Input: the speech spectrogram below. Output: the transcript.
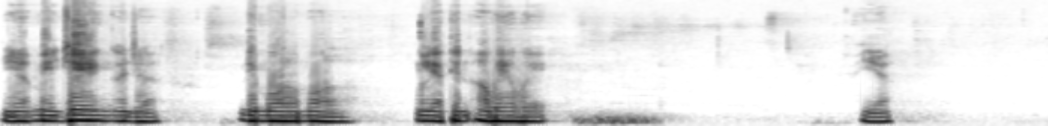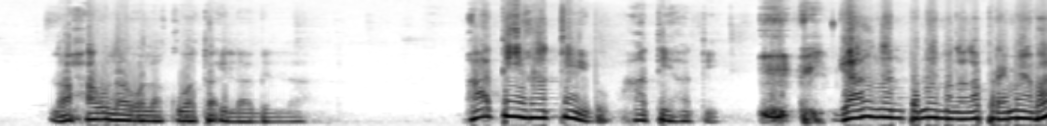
Ya mejeng aja di mall-mall ngeliatin aww. Ya. La haula wala quwata illa billah. Hati-hati Bu, hati-hati. Jangan pernah menganggap remeh apa?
